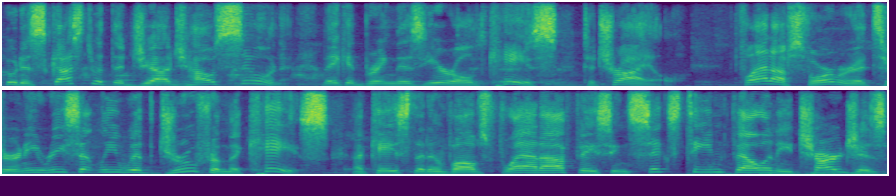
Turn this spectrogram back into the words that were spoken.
who discussed with the judge how soon they could bring this year old case to trial. Flatoff's former attorney recently withdrew from the case, a case that involves Flatoff facing 16 felony charges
